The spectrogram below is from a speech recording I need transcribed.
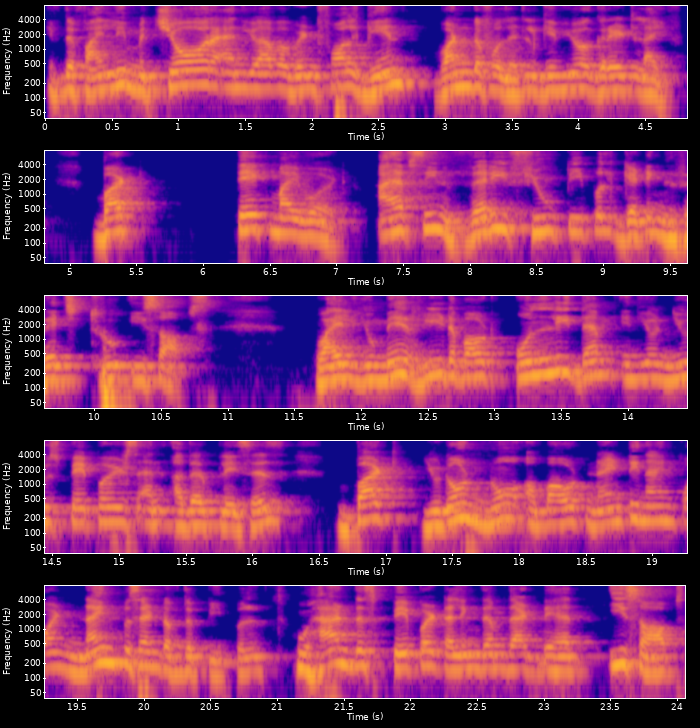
if they finally mature and you have a windfall gain, wonderful, it'll give you a great life. But take my word, I have seen very few people getting rich through ESOPs. While you may read about only them in your newspapers and other places, but you don't know about 99.9% of the people who had this paper telling them that they had ESOPs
